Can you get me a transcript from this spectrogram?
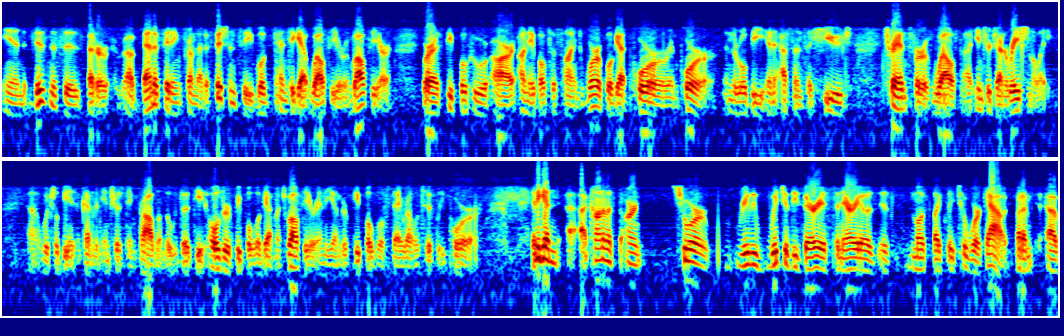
in businesses that are uh, benefiting from that efficiency will tend to get wealthier and wealthier, whereas people who are unable to find work will get poorer and poorer. And there will be, in essence, a huge transfer of wealth uh, intergenerationally, uh, which will be a, kind of an interesting problem. The, the, the, older people will get much wealthier, and the younger people will stay relatively poorer. And again, uh, economists aren't sure really which of these various scenarios is most likely to work out. But I'm, uh,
